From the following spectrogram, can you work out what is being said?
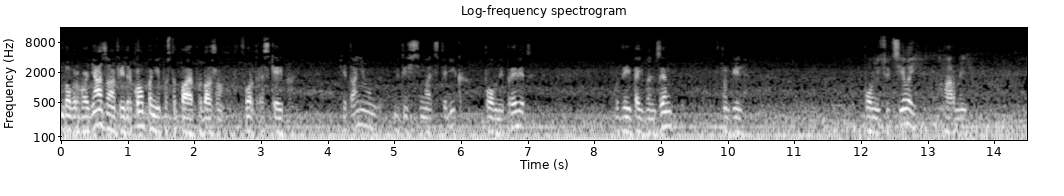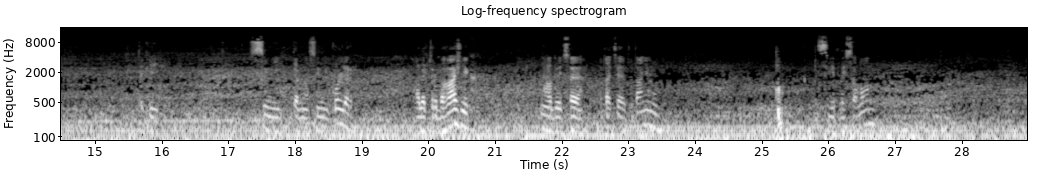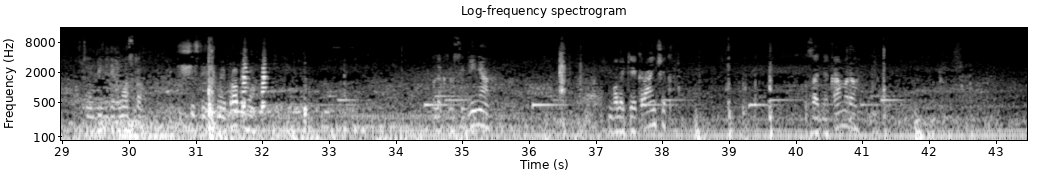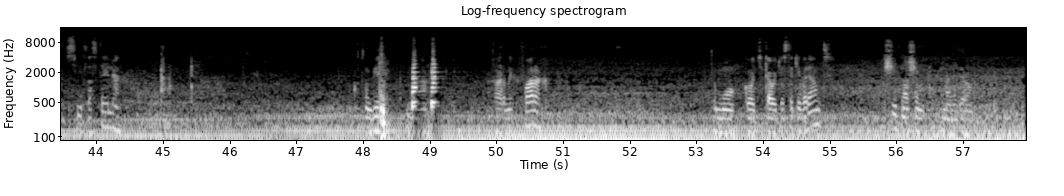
Доброго дня, з вами Фідер Company. Поступає в продажу Ford Escape Titanium 2017 рік, повний привід, 1,5 бензин, автомобіль повністю цілий, гарний такий синій, темно-синій колір, електробагажник. Нагадую, це мутація Titanium, світлий салон. Автомобіль 96 тисяч миль пробігу. Електросидіння. Великий екранчик. Задня камера. Світла стеля. Автомобіль на гарних фарах. Тому, кого цікавить ось такий варіант, пишіть нашим менеджерам.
